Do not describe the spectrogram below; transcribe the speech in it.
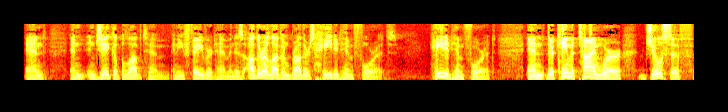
And and, and Jacob loved him, and he favored him, and his other 11 brothers hated him for it. hated him for it. And there came a time where Joseph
